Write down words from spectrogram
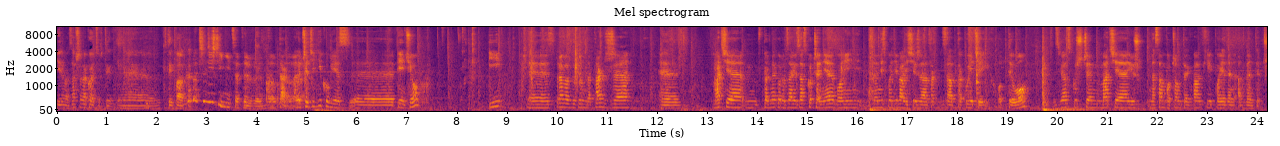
Irma, zawsze na końcu w tych, e, w tych walkach. Chyba 30 inicjatywy. No, Tak, no. ale przeciwników jest e, pięciu i e, sprawa wygląda tak, że e, macie mm, pewnego rodzaju zaskoczenie, bo oni no, nie spodziewali się, że atak, zaatakujecie ich od tyłu, w związku z czym macie już na sam początek walki po jeden advantage.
